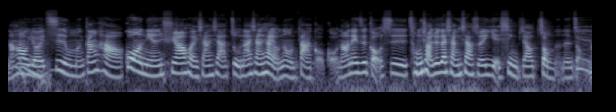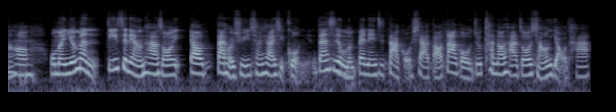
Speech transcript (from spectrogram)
然后有一次我们刚好过年需要回乡下住，那乡下有那种大狗狗，然后那只狗是从小就在乡下，所以野性比较重的那种。然后我们原本第一次领养它的时候要带回去乡下一起过年，但是我们被那只大狗吓到，大狗就看到它之后想要咬它，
